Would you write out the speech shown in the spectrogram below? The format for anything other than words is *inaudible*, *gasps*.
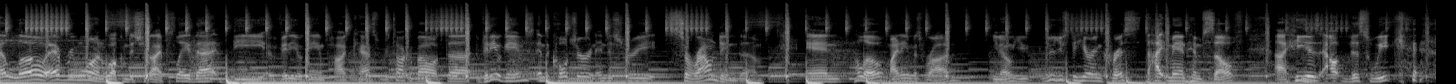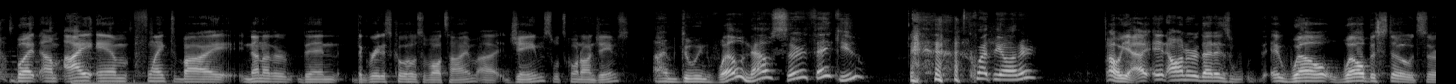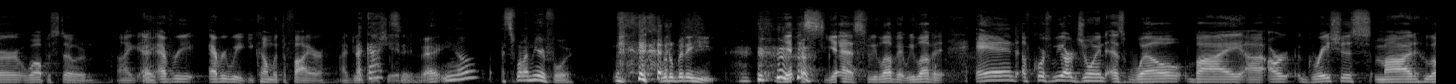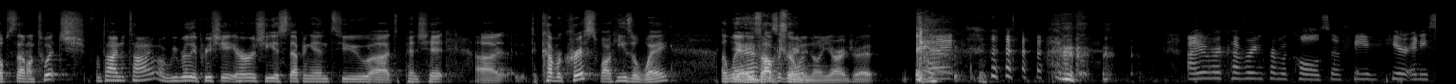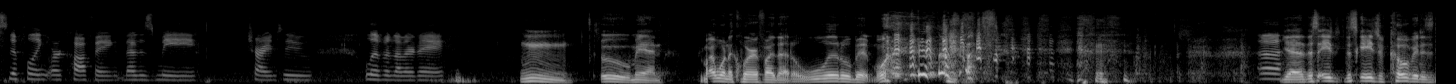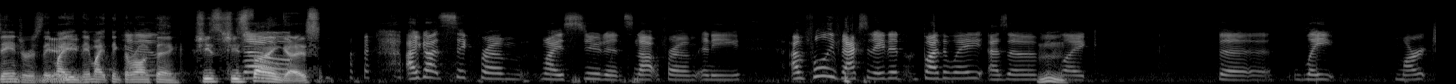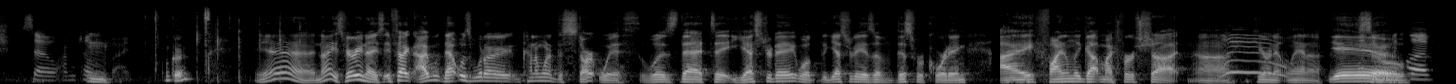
Hello, everyone. Welcome to Should I Play That, the video game podcast where we talk about uh, video games and the culture and industry surrounding them. And hello, my name is Rod. You know, you, are used to hearing Chris, the hype man himself. Uh, he is out this week, *laughs* but um, I am flanked by none other than the greatest co host of all time, uh, James. What's going on, James? I'm doing well now, sir. Thank you. Quite the honor. *laughs* Oh yeah, an honor that is well well bestowed, sir. Well bestowed. Like Thank every every week, you come with the fire. I do I appreciate it. Uh, you know, that's what I'm here for. A *laughs* little bit of heat. yes, *laughs* yes, we love it. We love it. And of course, we are joined as well by uh, our gracious mod who helps us out on Twitch from time to time. We really appreciate her. She is stepping in to uh, to pinch hit uh, to cover Chris while he's away. Elena, yeah, he's off training going? on yards, *laughs* right? I am recovering from a cold, so if you hear any sniffling or coughing, that is me trying to live another day. Mm. Ooh, man. Might want to clarify that a little bit more. uh, *laughs* *laughs* yeah, this age this age of COVID is dangerous. They yeah, might you, they might think the wrong is. thing. She's she's no, fine, guys. *laughs* I got sick from my students, not from any. I'm fully vaccinated, by the way, as of mm. like the late March, so I'm totally mm. fine. Okay. Yeah, nice, very nice. In fact, I that was what I kind of wanted to start with was that uh, yesterday, well, the, yesterday as of this recording, I mm-hmm. finally got my first shot uh, here in Atlanta. Yeah. So,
